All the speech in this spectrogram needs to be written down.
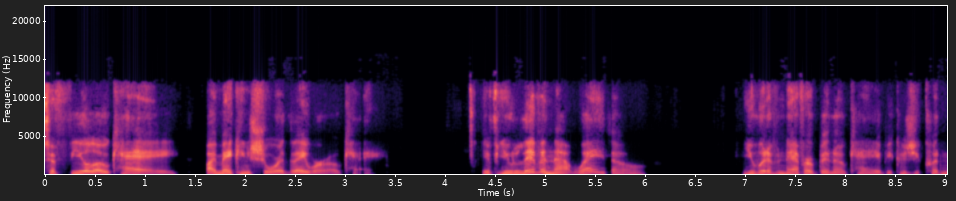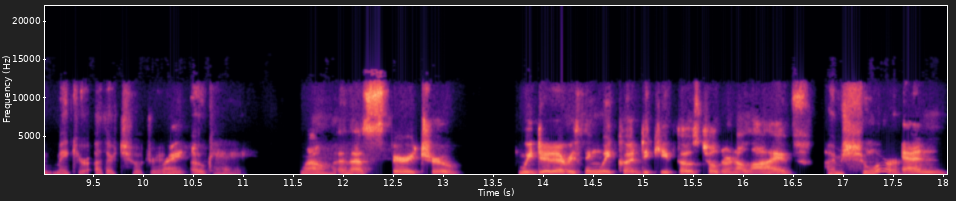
to feel okay by making sure they were okay. If you live in that way, though, you would have never been okay because you couldn't make your other children right. okay. Well, and that's very true. We did everything we could to keep those children alive. I'm sure. And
